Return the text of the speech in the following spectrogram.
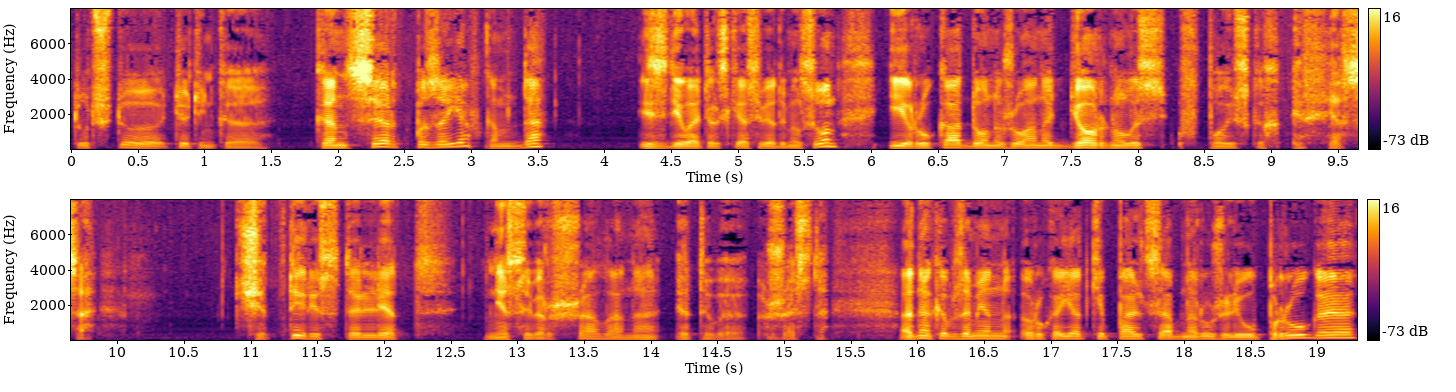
тут что, тетенька, концерт по заявкам, да?» Издевательски осведомился он, и рука Дона Жуана дернулась в поисках Эфеса. Четыреста лет не совершала она этого жеста. Однако взамен рукоятки пальца обнаружили упругое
